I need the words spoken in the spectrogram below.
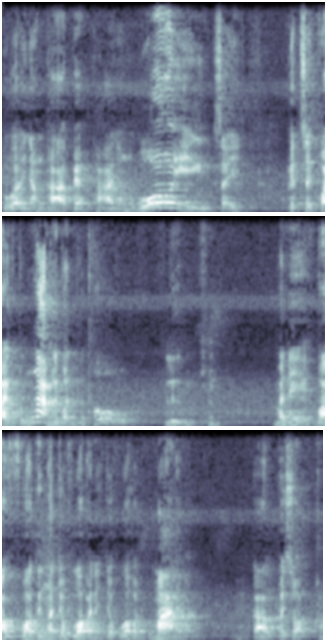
ตัวไอ้หยังผ้าแปะผ้าหยังโว้ยใส่เพชรใส่พลอยก็เพิ่งงามเลยบ่นก็โทลืมมันนี่ว่าว่าถึงว่าเจ้าผัวไปนี่เจ้าผัวเพิ่นมาเลยบัด ก็ไปสอบหา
